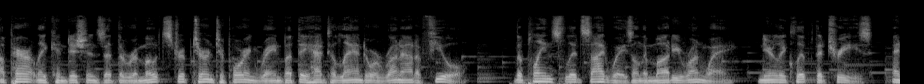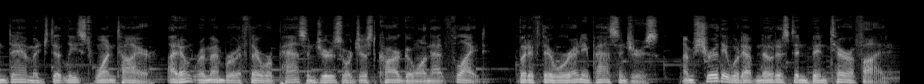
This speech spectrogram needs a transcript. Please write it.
Apparently conditions at the remote strip turned to pouring rain but they had to land or run out of fuel. The plane slid sideways on the muddy runway, nearly clipped the trees, and damaged at least one tire. I don't remember if there were passengers or just cargo on that flight, but if there were any passengers, I'm sure they would have noticed and been terrified.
